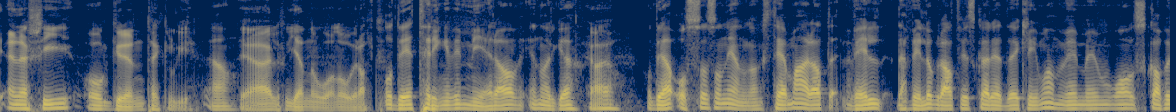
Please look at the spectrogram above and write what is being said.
Energi og grønn teknologi. ja. Det er liksom gjennomgående overalt. Og det trenger vi mer av i Norge. Ja, ja. Og det er også sånn gjennomgangstema er at vel, det er vel og bra at vi skal redde klimaet, men vi, må skape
